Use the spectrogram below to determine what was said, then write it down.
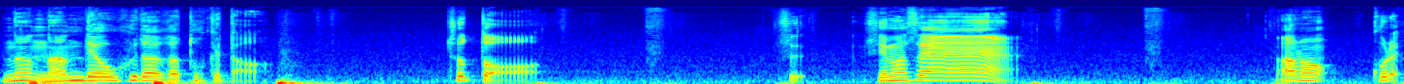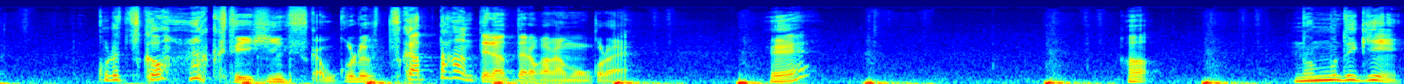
ななんでお札が溶けた？ちょっと。すすいません。あのこれこれ使わなくていいんですか？これ使ったはんってなってるのかなもうこれ。え？あ何もできん。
